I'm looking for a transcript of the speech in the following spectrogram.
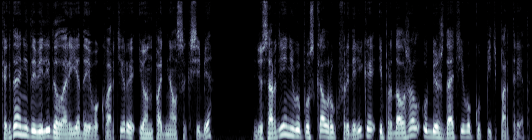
Когда они довели до Ларье до его квартиры, и он поднялся к себе, Дюсардье не выпускал рук Фредерика и продолжал убеждать его купить портрет.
